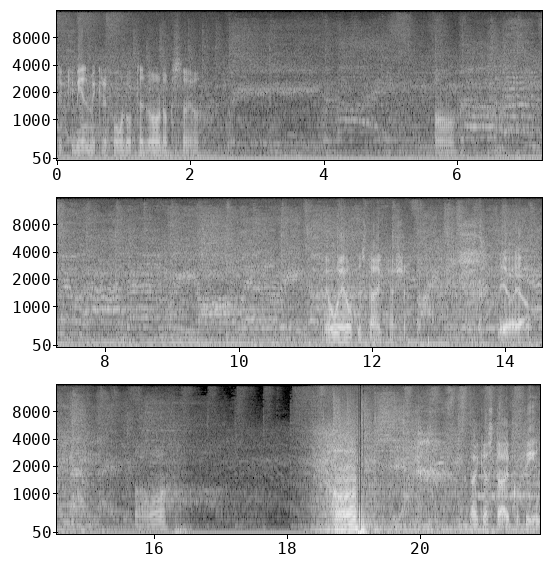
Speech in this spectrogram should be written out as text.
Tycker min mikrofon låter bra också, ja. Ja. Jo, jag låter stark kanske. Det gör jag. Ja. Ja. Verkar stark och fin.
